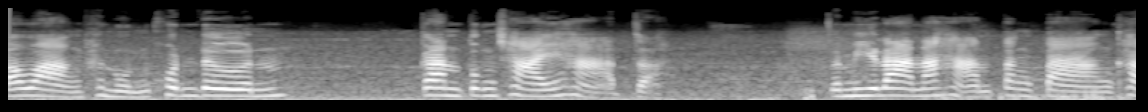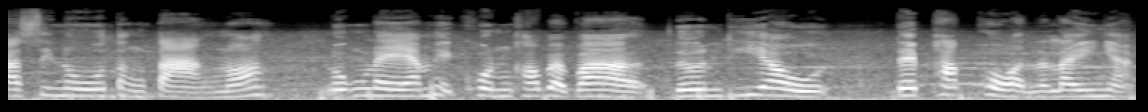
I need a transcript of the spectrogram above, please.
ระหว่างถนนคนเดิน กันตรงชายหาดจ้ะจะมีร้านอาหารต่างๆ คาสิโนต่างๆ เนาะ โรงแรมให้คนเขาแบบว่าเดินเที่ยวได้พักผ่อนอะไรเนี่ย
